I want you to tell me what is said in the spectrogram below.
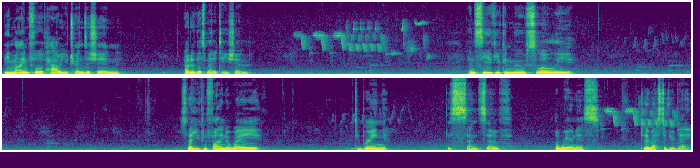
Be mindful of how you transition out of this meditation. And see if you can move slowly so that you can find a way to bring this sense of awareness to the rest of your day.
